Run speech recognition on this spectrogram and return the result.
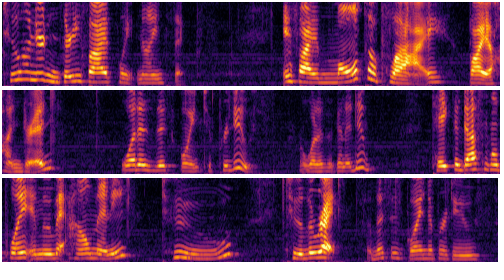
235.96, if I multiply by 100, what is this going to produce? Or what is it going to do? Take the decimal point and move it how many? 2 to the right. So this is going to produce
